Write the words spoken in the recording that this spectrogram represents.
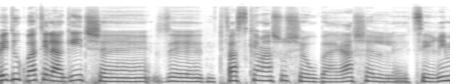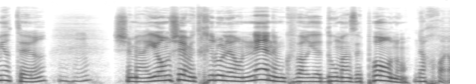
בדיוק באתי להגיד שזה נתפס כמשהו שהוא בעיה של צעירים יותר, שמהיום שהם התחילו לאונן, הם כבר ידעו מה זה פורנו. נכון.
